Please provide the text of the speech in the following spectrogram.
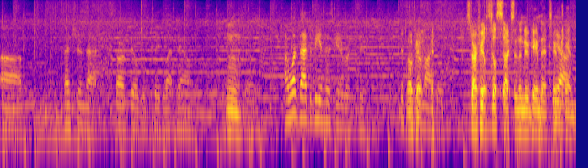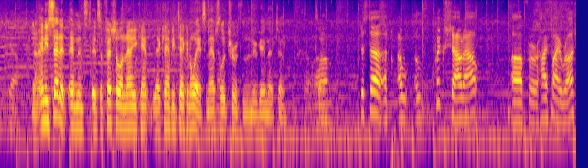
uh, mention that Starfield was a big letdown. Mm. So I want that to be in this universe too. Just Okay. reminder. Starfield still sucks in the new game that tune yeah, can. yeah. No, and you said it, and it's it's official, and now you can't that can't be taken away. It's an absolute truth in the new game that tune. So, So- um, just a, a, a, quick shout out uh, for Hi-Fi Rush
